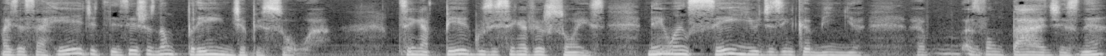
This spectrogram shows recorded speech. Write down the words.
mas essa rede de desejos não prende a pessoa. Sem apegos e sem aversões. Nenhum anseio desencaminha eh, as vontades, né?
